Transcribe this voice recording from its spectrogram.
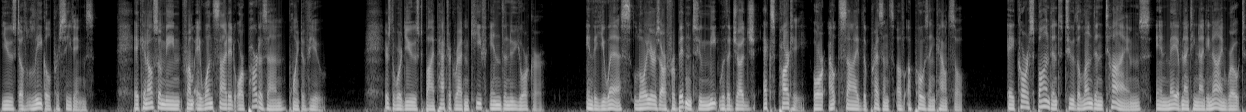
used of legal proceedings. It can also mean from a one-sided or partisan point of view. Here's the word used by Patrick Radden Keefe in The New Yorker. In the U.S., lawyers are forbidden to meet with a judge ex parte or outside the presence of opposing counsel. A correspondent to the London Times in May of 1999 wrote,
